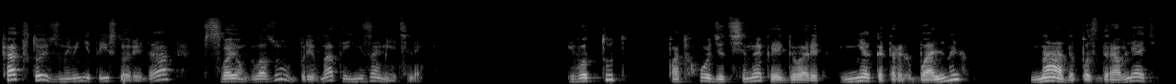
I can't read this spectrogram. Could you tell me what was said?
Как в той знаменитой истории, да, в своем глазу бревна-то и не заметили. И вот тут подходит Синека и говорит, некоторых больных надо поздравлять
